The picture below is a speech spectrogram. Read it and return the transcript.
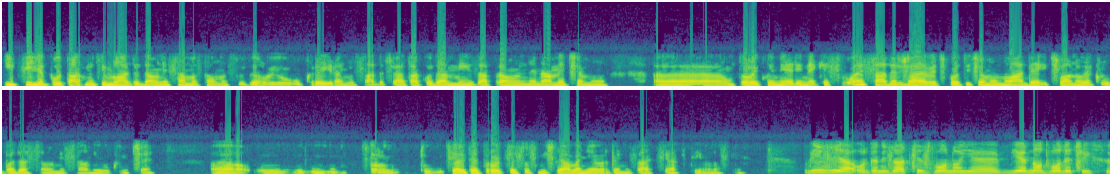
i cilj je potaknuti mlade da oni samostalno sudjeluju u kreiranju sadržaja, tako da mi zapravo ne namećemo uh, u tolikoj mjeri neke svoje sadržaje, već potičemo mlade i članove kluba da se oni sami uključe u, u, u, u cijeli taj proces osmišljavanja i organizacije aktivnosti. Vizija organizacije Zvono je jedna od vodećih, e,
